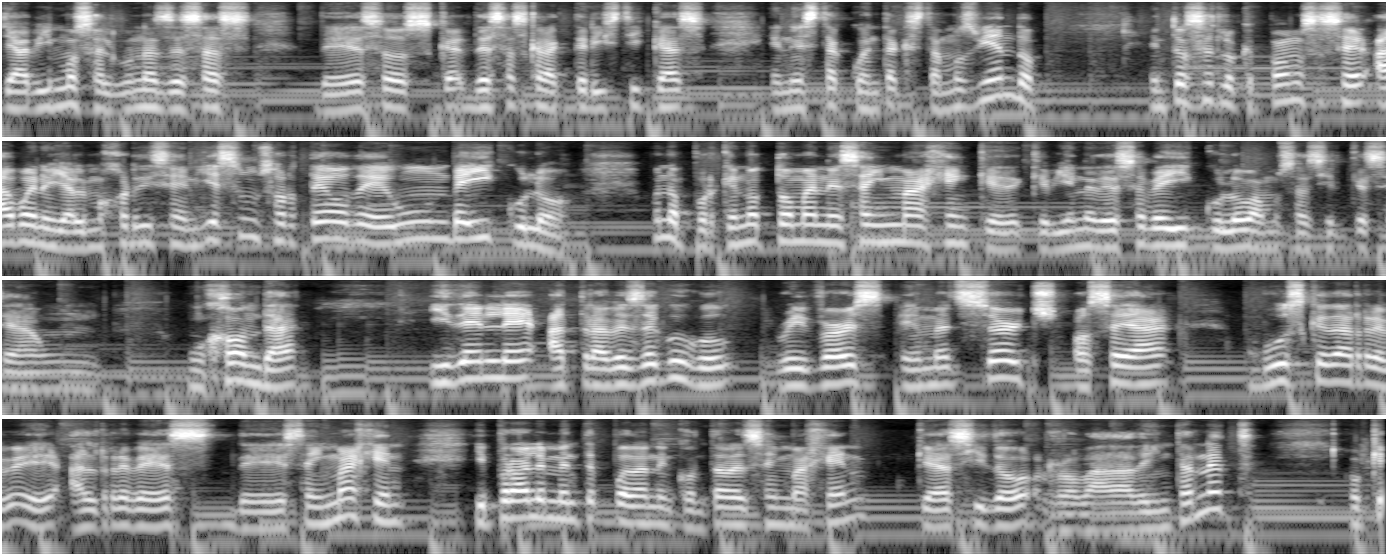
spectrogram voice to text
ya vimos algunas de esas, de, esos, de esas características en esta cuenta que estamos viendo? Entonces lo que podemos hacer, ah bueno, y a lo mejor dicen, y es un sorteo de un vehículo. Bueno, ¿por qué no toman esa imagen que, que viene de ese vehículo? Vamos a decir que sea un, un Honda y denle a través de Google Reverse Image Search, o sea, búsqueda al revés de esa imagen y probablemente puedan encontrar esa imagen que ha sido robada de internet. ¿Ok?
